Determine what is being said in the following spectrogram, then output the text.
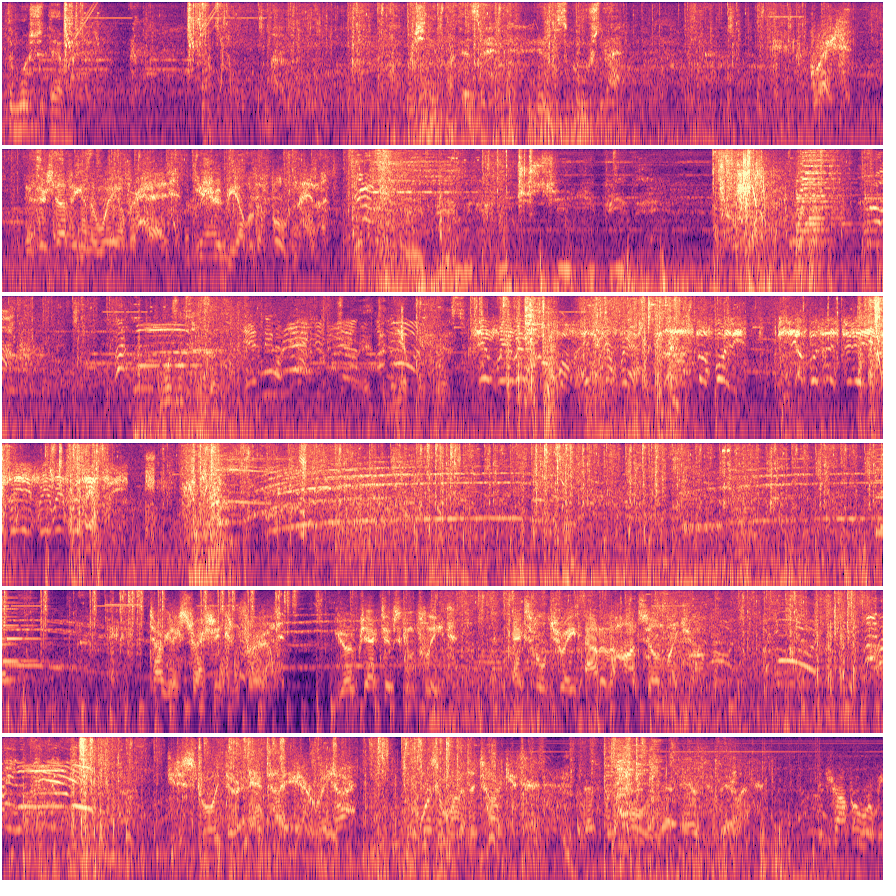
Это мой шедевр. Обычные протезы. Это скучно. Great. If there's nothing in the way overhead, you should be able to Fulton him.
